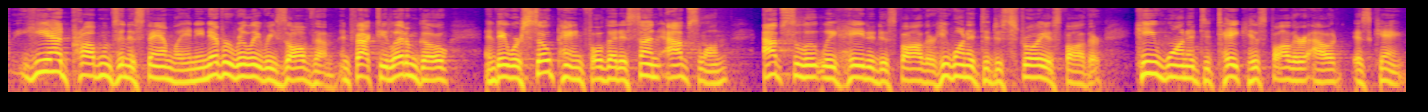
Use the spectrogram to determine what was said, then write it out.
he had problems in his family and he never really resolved them. In fact, he let them go, and they were so painful that his son Absalom absolutely hated his father. He wanted to destroy his father, he wanted to take his father out as king.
